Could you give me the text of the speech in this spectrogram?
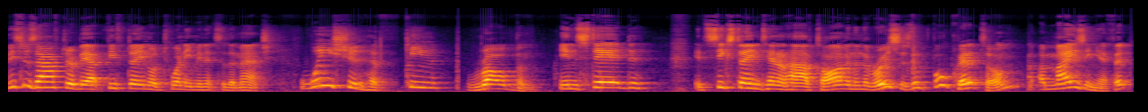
This was after about 15 or 20 minutes of the match. We should have fucking rolled them. Instead, it's 16 10 at half time, and then the Roosters, look, full credit to them. Amazing effort.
